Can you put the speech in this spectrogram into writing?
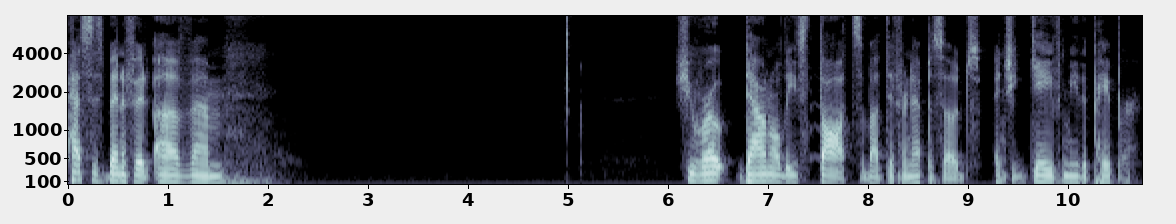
has this benefit of, um, she wrote down all these thoughts about different episodes and she gave me the paper.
